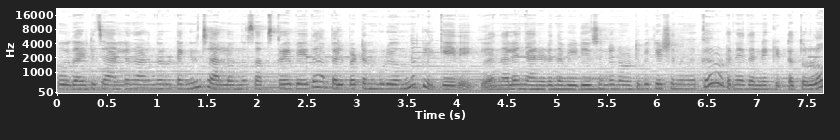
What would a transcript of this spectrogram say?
പുതുതായിട്ട് ചാനൽ കാണുന്നവരുണ്ടെങ്കിലും ചാനൽ ഒന്ന് സബ്സ്ക്രൈബ് ചെയ്ത് ആ ബെൽ ബട്ടൺ കൂടി ഒന്ന് ക്ലിക്ക് ചെയ്തേക്കുക. എന്നാലേ ഞാനിടുന്ന വീഡിയോസിന്റെ നോട്ടിഫിക്കേഷൻ നിങ്ങൾക്ക് ഉടനെ തന്നെ കിട്ടത്തുള്ളൂ.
